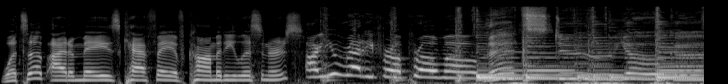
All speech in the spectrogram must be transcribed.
What's up, Ida May's Cafe of Comedy listeners? Are you ready for a promo? Let's do yoga.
